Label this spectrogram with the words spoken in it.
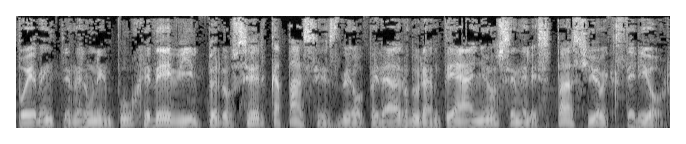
pueden tener un empuje débil pero ser capaces de operar durante años en el espacio exterior.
